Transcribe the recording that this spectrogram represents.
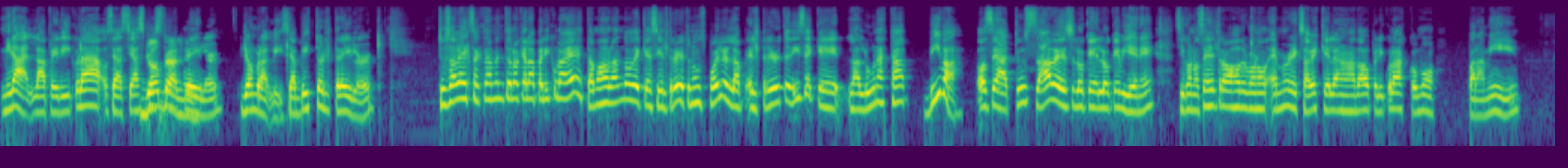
Mira, la película, o sea, si has John visto Bradley. el trailer, John Bradley, si has visto el trailer, tú sabes exactamente lo que la película es. Estamos hablando de que si el trailer, esto no es un spoiler, la- el trailer te dice que la luna está viva. O sea, tú sabes lo que, lo que viene. Si conoces el trabajo de Ronald Emmerich, sabes que él nos ha dado películas como, para mí,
